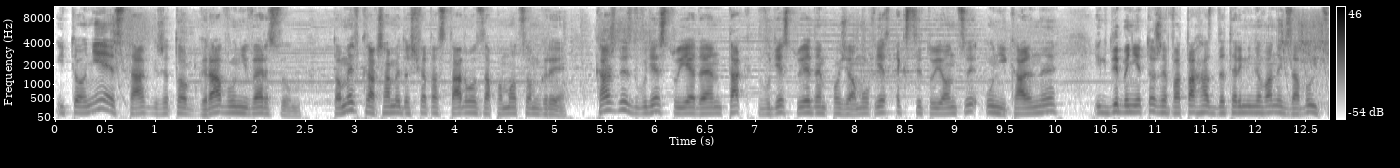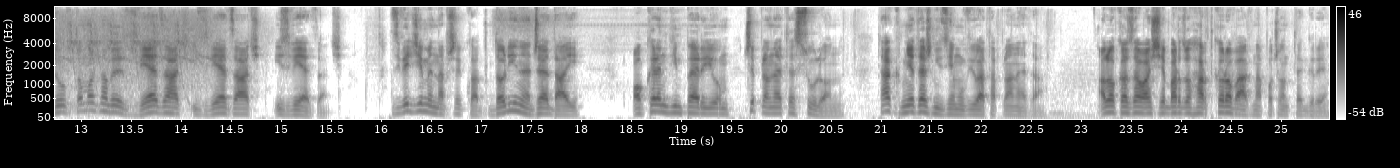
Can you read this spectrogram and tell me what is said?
I to nie jest tak, że to gra w uniwersum. To my wkraczamy do świata Star Wars za pomocą gry. Każdy z 21, tak 21 poziomów jest ekscytujący, unikalny i gdyby nie to, że wataha zdeterminowanych zabójców, to można by zwiedzać i zwiedzać i zwiedzać. Zwiedzimy na przykład Dolinę Jedi, Okręt Imperium czy planetę Sulon. Tak, mnie też nic nie mówiła ta planeta. Ale okazała się bardzo hardkorowa jak na początek gry.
